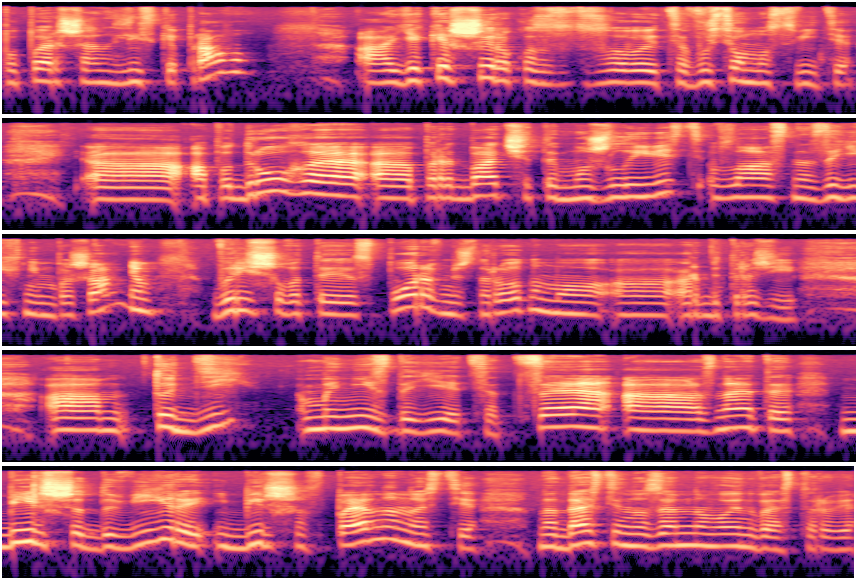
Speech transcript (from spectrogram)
по-перше, англійське право. Яке широко застосовується в усьому світі. А по-друге, передбачити можливість власне за їхнім бажанням вирішувати спори в міжнародному арбітражі. Тоді мені здається, це знаєте більше довіри і більше впевненості надасть іноземному інвесторові,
